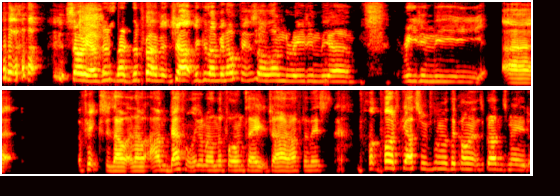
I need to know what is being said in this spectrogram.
Sorry, I've just read the private chat because I've been up it so long reading the um, reading the uh, fixtures out, and I'm definitely going on the phone to HR after this podcast with some of the comments Grant's made.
